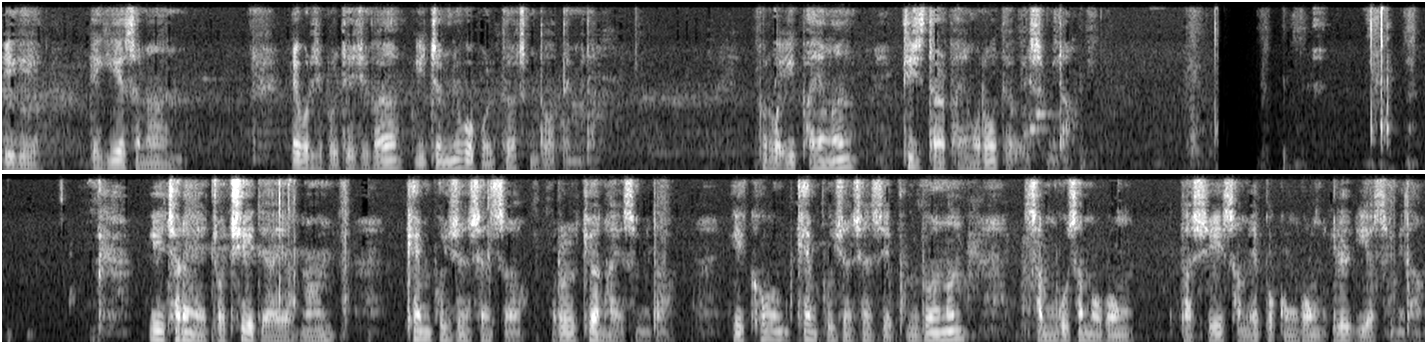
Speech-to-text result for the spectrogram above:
이게 배기에서는 에버리지 볼테이지가 2.65V 정도 됩니다. 그리고 이 방향은 디지털 방향으로 되어 있습니다. 이 차량의 조치에 대하여는 캠 포지션 센서를 교환하였습니다. 이 캠 포지션 센서의 분번은 39350-3F001이었습니다.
